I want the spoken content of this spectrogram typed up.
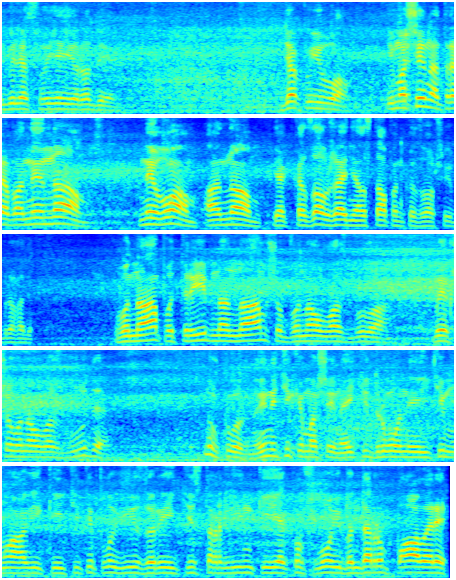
і біля своєї родини. Дякую вам. І машина треба не нам, не вам, а нам, як казав Женя Остапенко з вашої бригади. Вона потрібна нам, щоб вона у вас була. Бо якщо вона у вас буде, ну кожного, і не тільки машина, і ті дрони, і ті мавіки, і ті тепловізори, і ті старлінки, і екофло, і бендеропавери,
